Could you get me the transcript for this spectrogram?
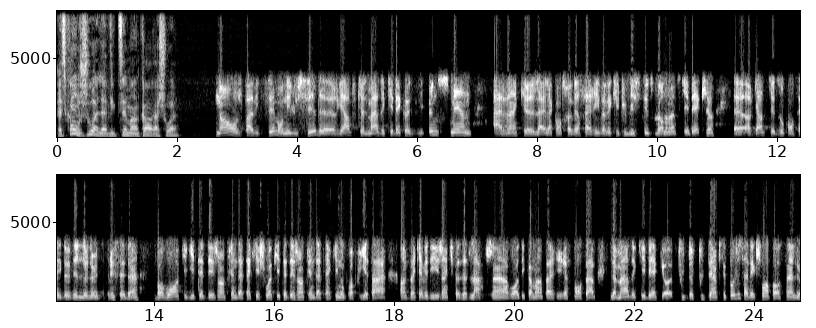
Est-ce qu'on joue à la victime encore à choix? Non, on joue pas à victime, on est lucide. regarde ce que le maire de Québec a dit une semaine avant que la, controverse arrive avec les publicités du gouvernement du Québec. Là. Euh, regarde ce qu'il a dit au Conseil de ville le lundi précédent. Va voir qu'il était déjà en train d'attaquer Choix, qu'il était déjà en train d'attaquer nos propriétaires en disant qu'il y avait des gens qui faisaient de l'argent, avoir des commentaires irresponsables. Le maire de Québec a tout de tout temps. C'est pas juste avec Choix en passant. Là.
